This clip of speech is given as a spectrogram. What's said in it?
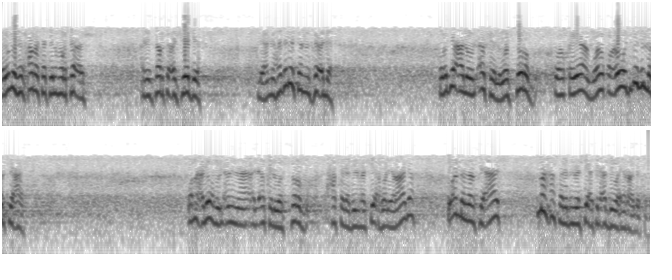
ومثل حركة المرتعش الذي ترتعش يده لأن هذا ليس من فعله. وجعلوا الأكل والشرب والقيام والقعود مثل الارتعاش. ومعلوم أن الأكل والشرب حصل بالمشيئة والإرادة وأن الارتعاش ما حصل بمشيئة العبد وإرادته.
